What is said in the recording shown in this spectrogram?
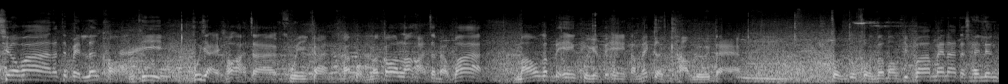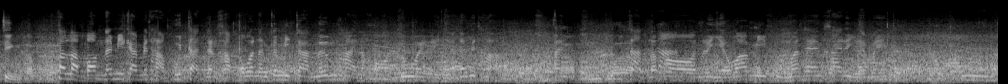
เชื่อว่าน่าจะเป็นเรื่องของที่ผู้ใหญ่เขาอาจจะคุยกันครับผมแล้วก็เราอาจจะแบบว่าเมาส์กันไปเองคุยกันไปเองทำให้เกิดข่าวลือแต่ส่วนตัวส่วนตัวบอมคิดว่าไม่น่าจะใช่เรื่องจริงครับ สำหรับบอมได้มีการไปถามผู้จัดยังครับ เพราะวันนั้นก็มีการเริ่มถ่ายละครด้วยอะไรเงี้ยได้ไปถามไอ้ผู้จัดละครอะไรเงี้ยว่ามีถุงมาแทนใครอะไรเงี้ยไหมอืมห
